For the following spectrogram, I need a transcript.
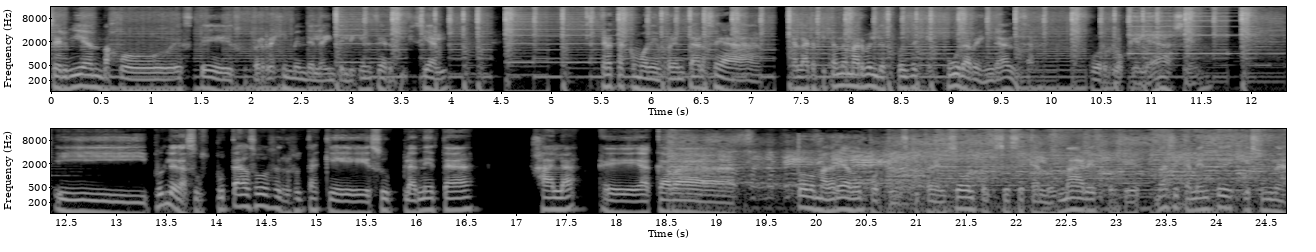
servían bajo este super régimen de la inteligencia artificial, trata como de enfrentarse a, a la Capitana Marvel después de que jura venganza por lo que le hacen. Y pues le da sus putazos. Resulta que su planeta Jala eh, acaba todo madreado porque les quitan el sol, porque se secan los mares, porque básicamente es una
